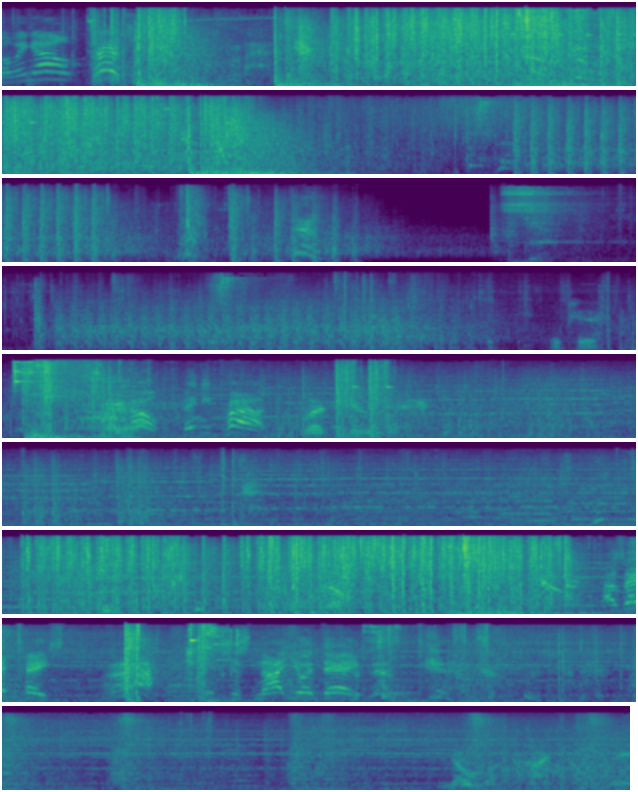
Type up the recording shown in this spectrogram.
Going out. Catch! Okay. Go! Make me proud! Let's do this. Taste? It's just not your day. No one hides from me.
